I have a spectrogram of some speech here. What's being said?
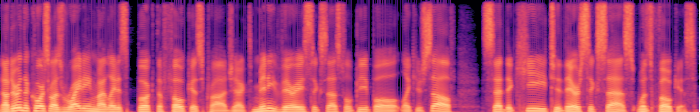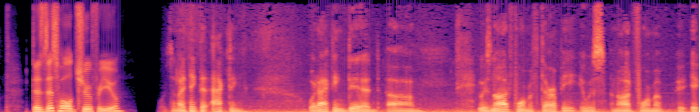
Now, during the course, I was writing my latest book, The Focus Project, many very successful people like yourself said the key to their success was focus. Does this hold true for you? And I think that acting, what acting did, um, it was an odd form of therapy. It was an odd form of I-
